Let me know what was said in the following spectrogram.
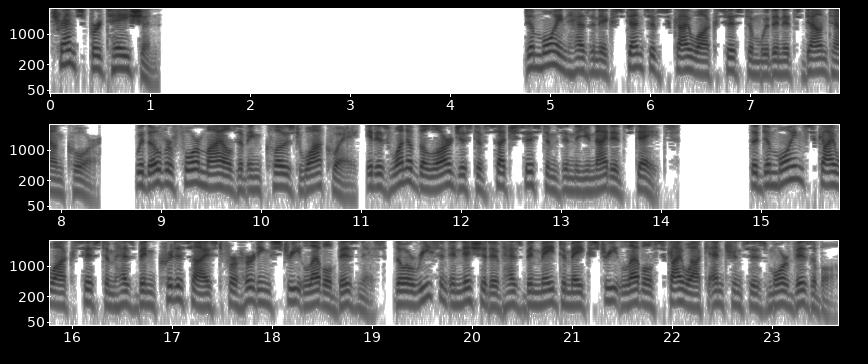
Transportation Des Moines has an extensive skywalk system within its downtown core. With over 4 miles of enclosed walkway, it is one of the largest of such systems in the United States. The Des Moines Skywalk system has been criticized for hurting street-level business, though a recent initiative has been made to make street-level skywalk entrances more visible.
